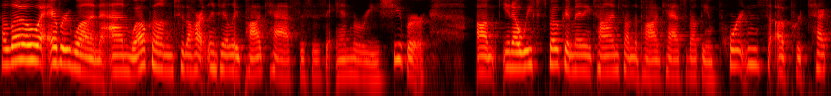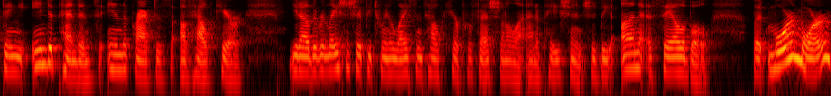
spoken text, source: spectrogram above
Hello, everyone, and welcome to the Heartland Daily Podcast. This is Anne Marie Schieber. Um, you know, we've spoken many times on the podcast about the importance of protecting independence in the practice of healthcare. You know, the relationship between a licensed healthcare professional and a patient should be unassailable. But more and more,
